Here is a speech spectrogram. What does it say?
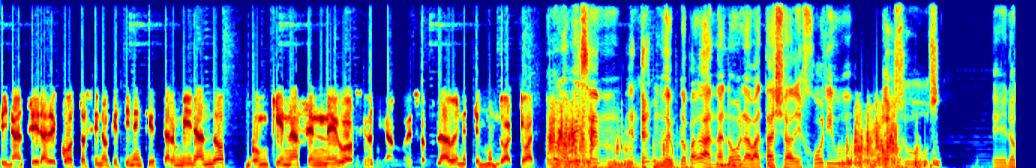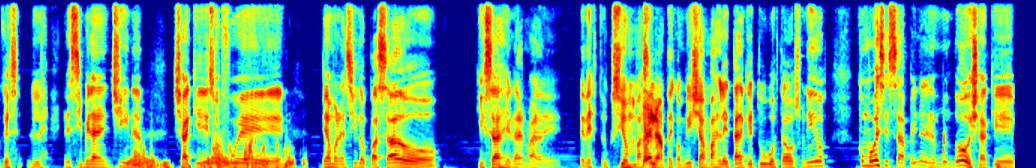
financieras de costos, sino que tienen que estar mirando con quién hacen negocios, digamos. Eso es clave en este mundo actual. ¿Cómo lo ves en, en términos de propaganda, no? La batalla de Hollywood versus eh, lo que es el similar en China, ya que eso fue, digamos, en el siglo pasado, quizás el arma de, destrucción más, entre comillas, más letal que tuvo Estados Unidos. ¿Cómo ves esa pelea en el mundo hoy, ya que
